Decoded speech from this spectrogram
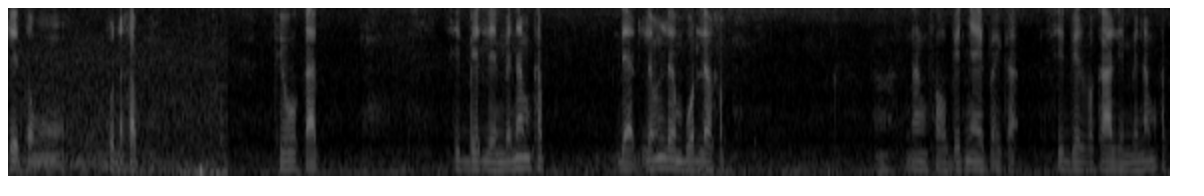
ซิดตรงพุ่นนะครับถือโอกาสซิดเบ็ดเหรียญไปน้ำครับแดดเริ่มเริ่มบดแล้วครับนั่งเฝ้าเบ็ดใหญ่ไปกะซิดเบ็ดปากกาเหรียญไปน้ำครับ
